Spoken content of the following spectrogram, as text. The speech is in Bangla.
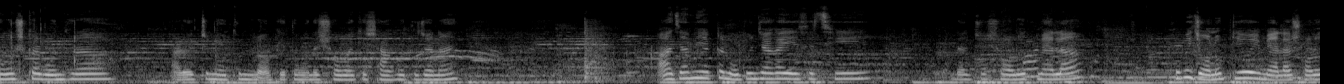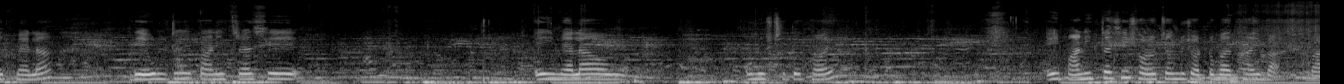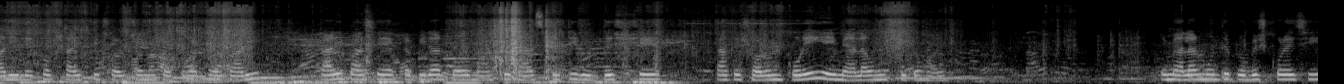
নমস্কার বন্ধুরা আরও একটি নতুন ব্লগে তোমাদের সবাইকে স্বাগত জানাই। আজ আমি একটা নতুন জায়গায় এসেছি, এটা হচ্ছে শরৎ মেলা। খুবই জনপ্রিয় এই মেলা, শরৎ মেলা। দেউলটির পানিত্রাসে এই মেলাও অনুষ্ঠিত হয়। এই পানিত্রাসী শরৎচন্দ্র চট্টোপাধ্যায় বাড়ি লেখক, সাহিত্যিক শরৎচন্দ্র চট্টোপাধ্যায় বাড়ি। তারই পাশে একটা বিরাট বড় মাঠে তার স্মৃতির উদ্দেশ্যে তাকে স্মরণ করেই এই মেলা অনুষ্ঠিত হয়। এই মেলার মধ্যে প্রবেশ করেছি।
